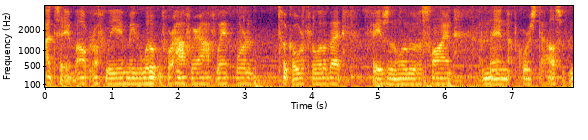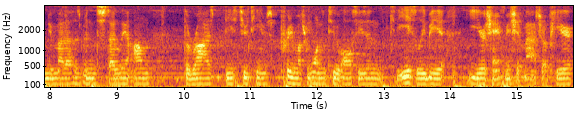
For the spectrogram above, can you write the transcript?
I'd say about roughly maybe a little before halfway or halfway. Florida took over for a little bit. FaZe was in a little bit of a slide. And then, of course, Dallas with the new meta has been steadily on the rise. but These two teams pretty much one and two all season. It could easily be a year championship matchup here.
